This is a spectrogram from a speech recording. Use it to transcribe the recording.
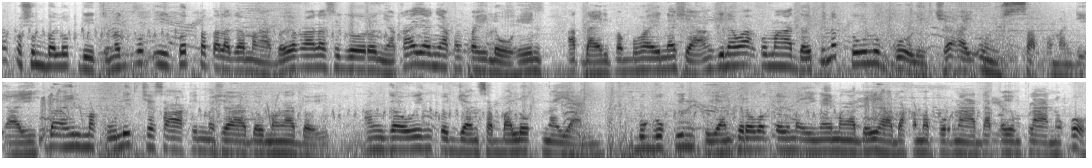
Tapos yung balot dito, nagikot-ikot pa talaga mga doy. Akala siguro niya, kaya niya akong pahiluhin. At dahil pabuhay na siya, ang ginawa ko mga doy, pinatulog ko ulit siya ay unsa pa man di ay. Dahil makulit siya sa akin masyado mga doy, ang gawin ko dyan sa balot na yan, bugukin ko yan pero wag kayong maingay mga doy ha baka mapurnada pa yung plano ko.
